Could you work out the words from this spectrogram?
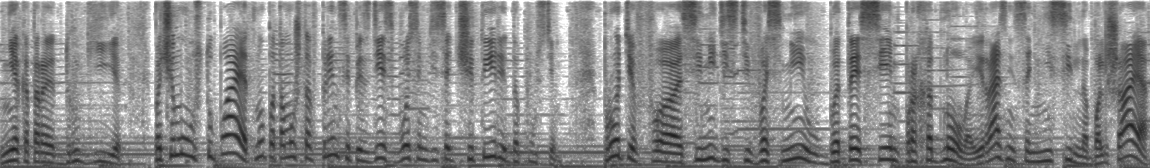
некоторые другие. Почему уступает? Ну, потому что, в принципе, здесь 84, допустим, против 78 э, у БТ-7 проходного, и разница не сильно большая,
